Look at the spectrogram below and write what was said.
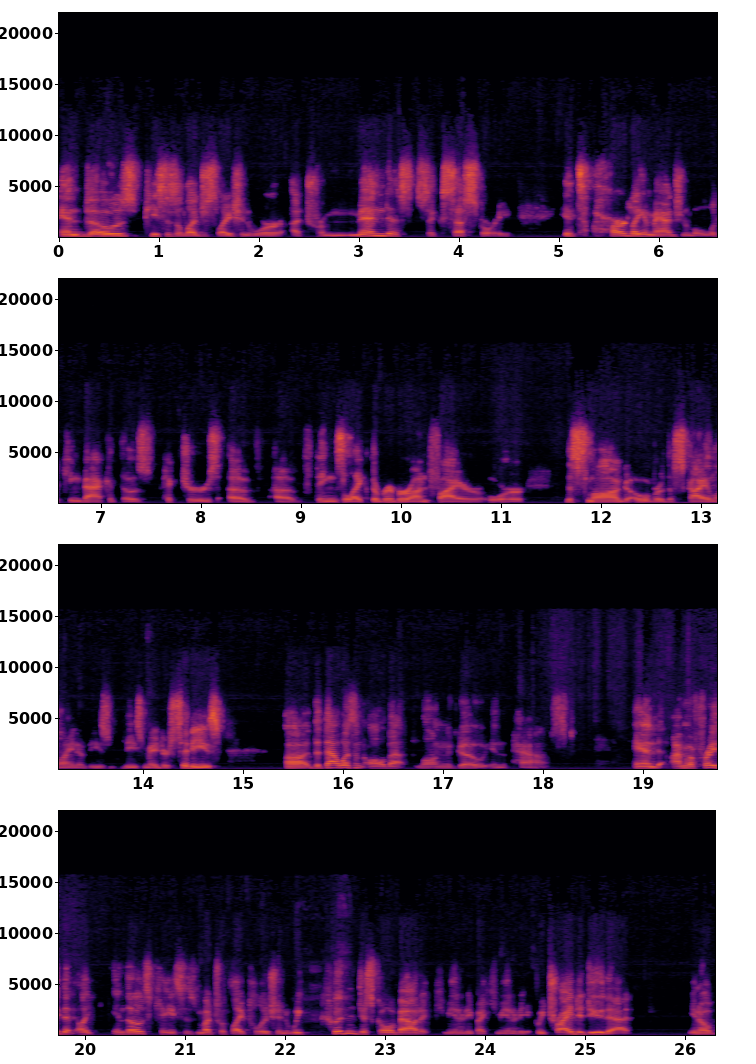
And those pieces of legislation were a tremendous success story. It's hardly imaginable looking back at those pictures of, of things like the river on fire or the smog over the skyline of these, these major cities uh, that that wasn't all that long ago in the past. And I'm afraid that, like in those cases, much with light pollution, we couldn't just go about it community by community. If we tried to do that, you know,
